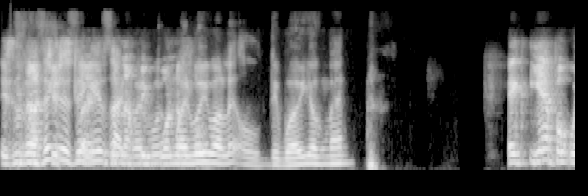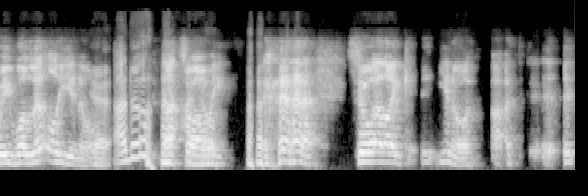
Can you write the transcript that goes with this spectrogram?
Isn't I that think the thing like, is, like that when, we- when we were little, they were young men. Eh, yeah, but we were little, you know. Yeah, I know. That's what I, know. mean. so, like, you know, I, I-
